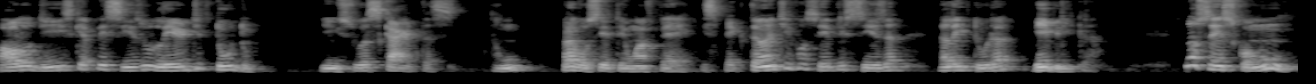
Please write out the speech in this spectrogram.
Paulo diz que é preciso ler de tudo em suas cartas. Então, para você ter uma fé expectante, você precisa da leitura bíblica. No senso comum,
